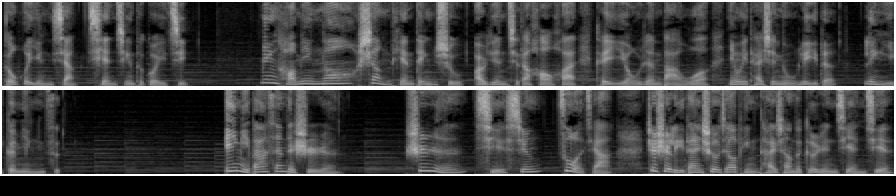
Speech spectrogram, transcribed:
都会影响前行的轨迹。命好命孬，上天定数，而运气的好坏可以由人把握，因为它是努力的另一个名字。一米八三的诗人，诗人、谐星、作家，这是李诞社交平台上的个人简介。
